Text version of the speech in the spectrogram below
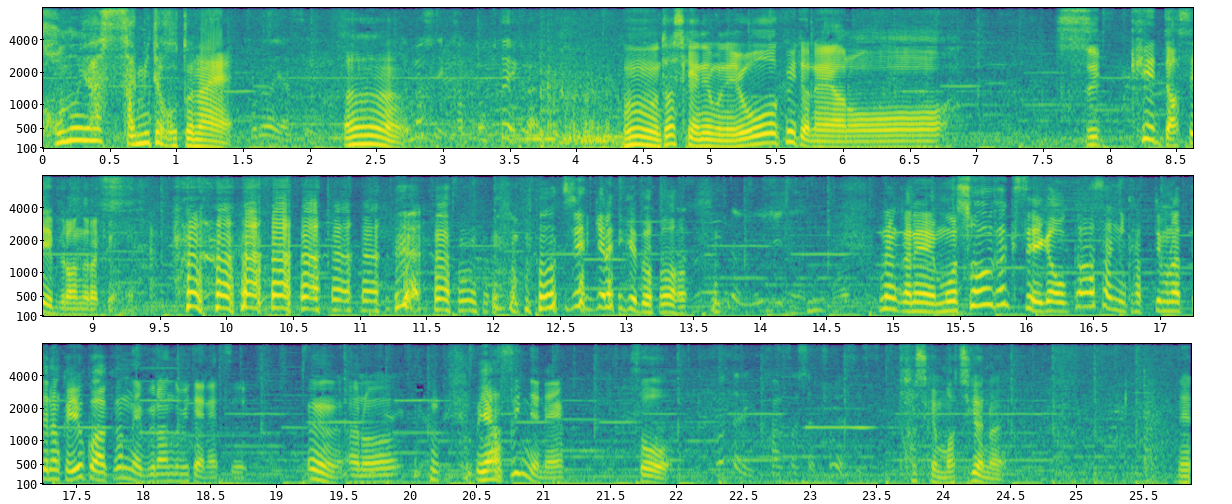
この安さ見たことないこれは安い。うん。確かにでもねよーく見たねあのー、すっげえダセえブランドだけどね 申し訳ないけどなんかねもう小学生がお母さんに買ってもらってなんかよくわかんないブランドみたいなやつうんあの 安いんでねそう。確かに間違いないね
